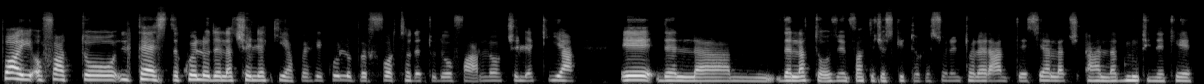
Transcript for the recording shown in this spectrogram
Poi ho fatto il test, quello della celiachia, perché quello per forza ho detto devo farlo, celiachia e del, um, del lattosio. Infatti c'è scritto che sono intollerante sia alla, c- al glutine che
